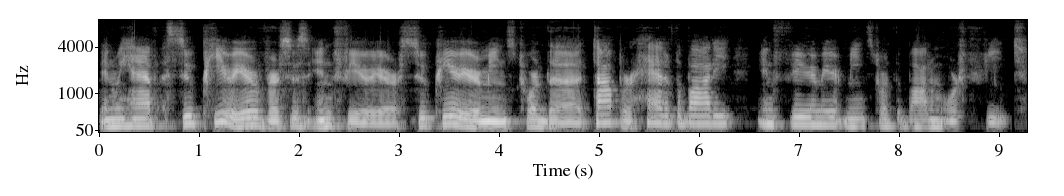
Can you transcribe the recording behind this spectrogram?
Then we have superior versus inferior. Superior means toward the top or head of the body. Inferior means toward the bottom or feet.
